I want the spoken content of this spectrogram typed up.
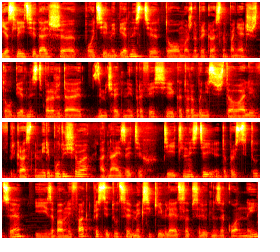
если идти дальше по теме бедности, то можно прекрасно понять, что бедность порождает замечательные профессии, которые бы не существовали в прекрасном мире будущего. Одна из этих деятельностей — это проституция. И забавный факт, проституция в Мексике является абсолютно законной.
